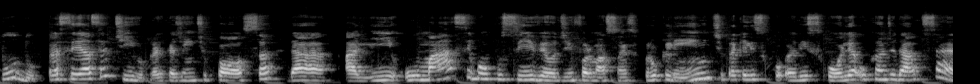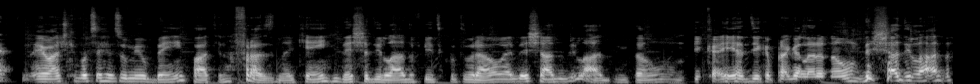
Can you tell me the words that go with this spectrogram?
tudo para ser assertivo, para que a gente possa dar ali o máximo possível de informações para o cliente, para que ele ele escolha o candidato certo. Eu acho que você resumiu bem, Paty, na frase, né? Quem deixa de lado o fit cultural é deixado de lado. Então, fica aí a dica pra galera não deixar de lado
